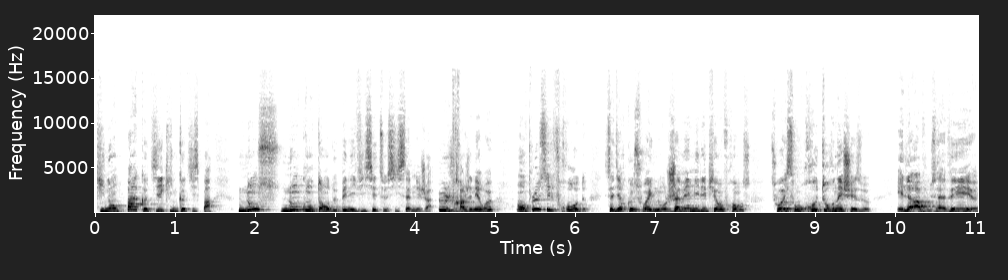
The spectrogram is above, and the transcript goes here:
qui n'ont pas cotisé, qui ne cotisent pas. Non, non contents de bénéficier de ce système déjà ultra généreux, en plus, ils fraudent. C'est-à-dire que soit ils n'ont jamais mis les pieds en France, soit ils sont retournés chez eux. Et là, vous avez euh,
